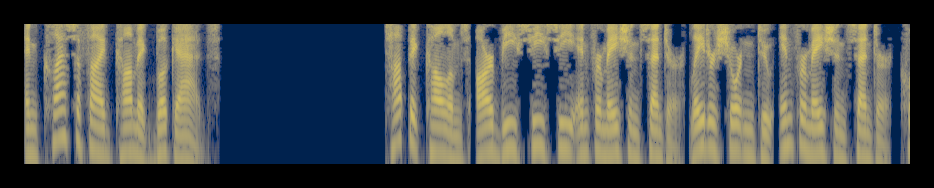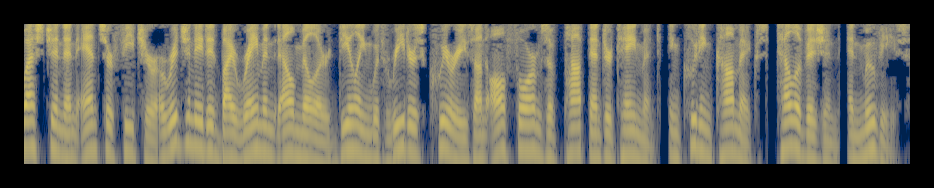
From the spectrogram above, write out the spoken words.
and classified comic book ads. Topic columns RBCC Information Center later shortened to Information Center question and answer feature originated by Raymond L. Miller dealing with readers' queries on all forms of pop entertainment, including comics, television, and movies.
